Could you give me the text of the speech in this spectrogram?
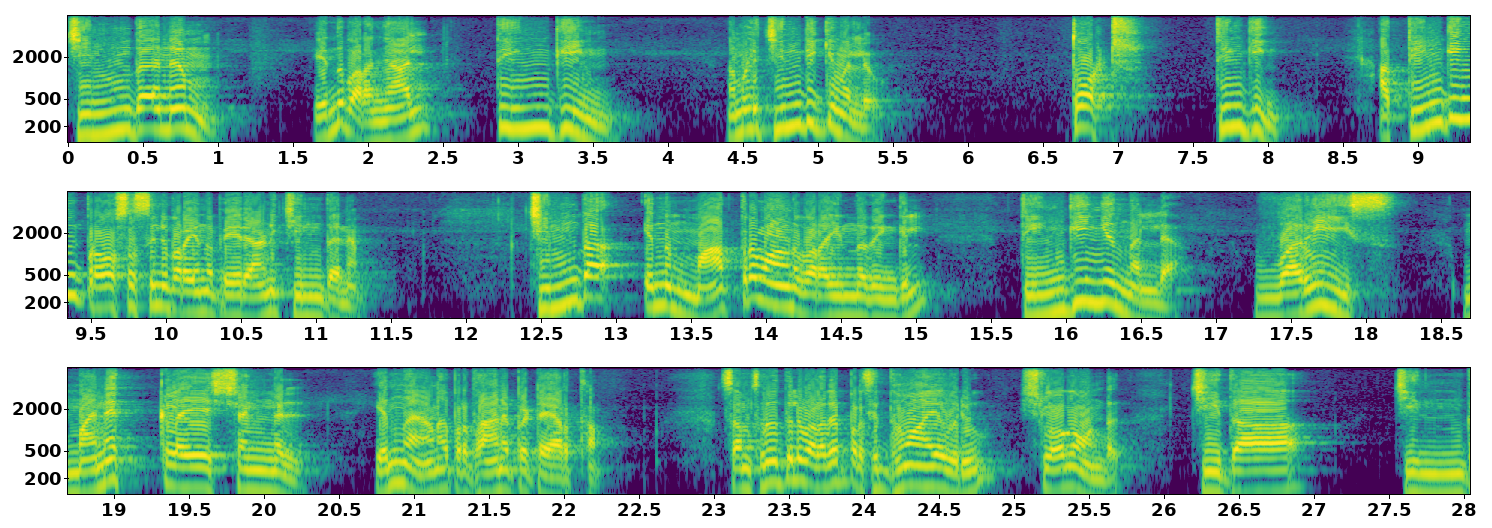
ചിന്തനം എന്ന് പറഞ്ഞാൽ തിങ്കിങ് നമ്മൾ ചിന്തിക്കുമല്ലോ. തോട്ട് തിങ്കിങ് ആ തിങ്കിങ് പ്രോസസ്സിന് പറയുന്ന പേരാണ് ചിന്തനം. ചിന്ത എന്ന് മാത്രമാണ് പറയുന്നതെങ്കിൽ തിങ്കിങ് എന്നല്ല വറീസ് മനക്ലേശങ്ങൾ എന്നാണ് പ്രധാനപ്പെട്ട അർത്ഥം. സംസ്കൃതത്തിൽ വളരെ പ്രസിദ്ധമായ ഒരു ശ്ലോകമുണ്ട്. ചിത ചിന്ത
